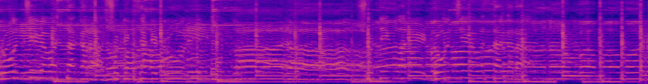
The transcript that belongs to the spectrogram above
रोजची व्यवस्था करा. शूटिंगसाठी ड्रोन शूटिंग वाले ड्रोनची व्यवस्था करा. ज्ञानोबा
